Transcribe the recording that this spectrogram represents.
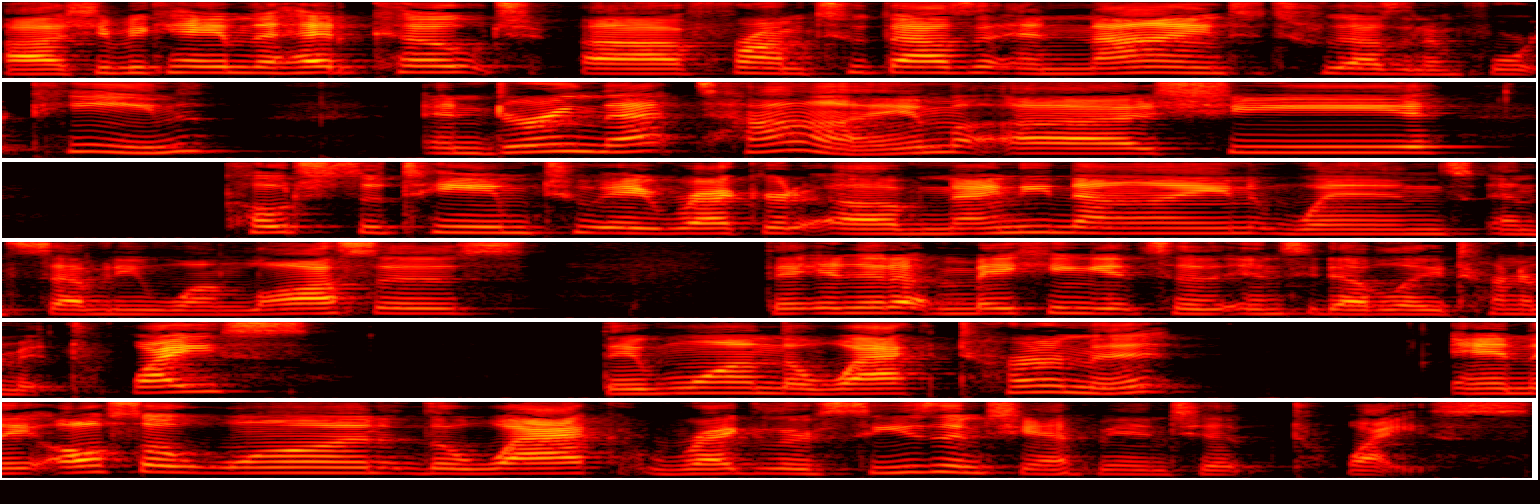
Uh, she became the head coach uh, from 2009 to 2014. And during that time, uh, she coached the team to a record of 99 wins and 71 losses. They ended up making it to the NCAA tournament twice. They won the WAC tournament, and they also won the WAC regular season championship twice.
